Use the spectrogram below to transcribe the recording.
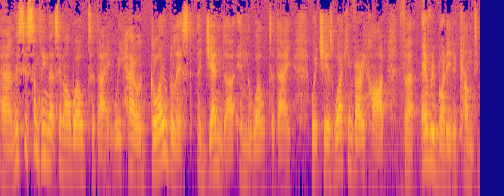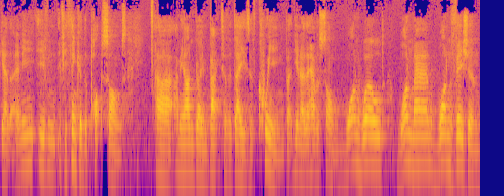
And this is something that's in our world today. We have a globalist agenda in the world today, which is working very hard for everybody to come together. I mean, even if you think of the pop songs, uh, I mean, I'm going back to the days of Queen, but you know, they have a song, One World, One Man, One Vision.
